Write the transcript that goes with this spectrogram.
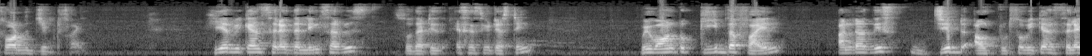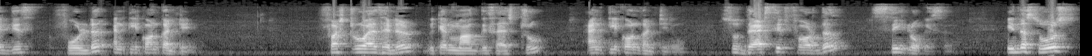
for the zipped file. Here we can select the link service so that is SSU testing. We want to keep the file under this zipped output so we can select this folder and click on continue. First row as header we can mark this as true and click on continue. So that's it for the sink location. In the source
